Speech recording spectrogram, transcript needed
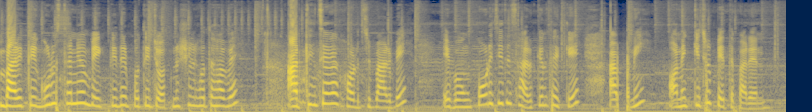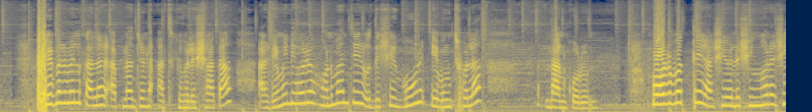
বাড়িতে গুরুস্থানীয় ব্যক্তিদের প্রতি যত্নশীল হতে হবে। আর্থিক জায়গায় খরচ বাড়বে এবং পরিচিতি সার্কেল থেকে আপনি অনেক কিছু পেতে পারেন। ফেভারেবল কালার আপনার জন্য আজকে হলো সাদা, আর রেমেডি হলো হনুমানজির উদ্দেশ্যে গুড় এবং ছোলা দান করুন। পরবর্তী রাশি হলো সিংহ রাশি,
